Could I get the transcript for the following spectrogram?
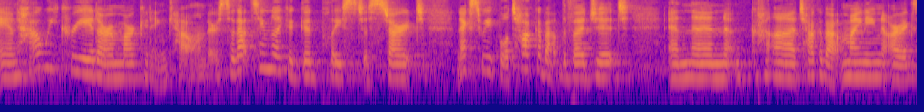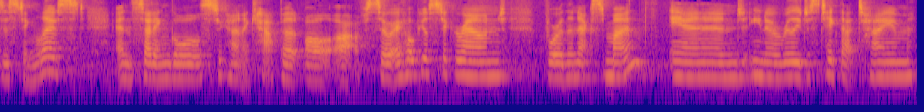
and how we create our marketing calendar. So that seemed like a good place to start. Next week, we'll talk about the budget and then uh, talk about mining our existing list and setting goals to kind of cap it all off. So I hope you'll stick around for the next month and, you know, really just take that time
